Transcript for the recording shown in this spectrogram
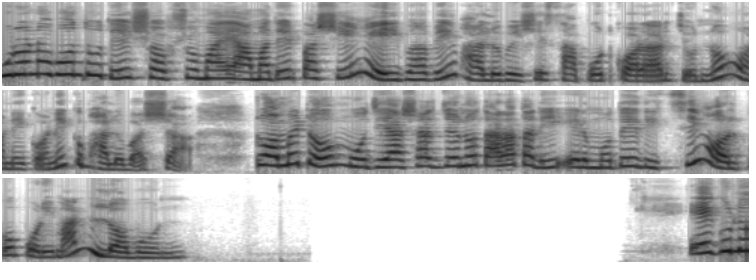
পুরনো বন্ধুদের সবসময় আমাদের পাশে এইভাবে ভালোবেসে সাপোর্ট করার জন্য অনেক অনেক ভালোবাসা। টমেটো মজে আসার জন্য তাড়াতাড়ি এর মধ্যে দিচ্ছি অল্প পরিমাণ লবণ। এগুলো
